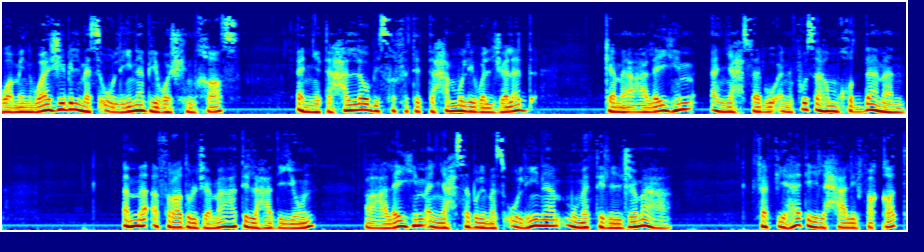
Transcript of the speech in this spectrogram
ومن واجب المسؤولين بوجه خاص أن يتحلوا بصفة التحمل والجلد كما عليهم أن يحسبوا أنفسهم خداما. أما أفراد الجماعة العاديون فعليهم أن يحسبوا المسؤولين ممثلي الجماعة. ففي هذه الحال فقط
